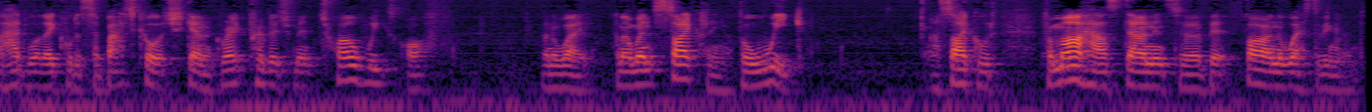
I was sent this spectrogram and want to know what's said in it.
I had what they called a sabbatical, which again, a great privilege, meant 12 weeks off and away. And I went cycling for a week. I cycled from our house down into a bit far in the west of England.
